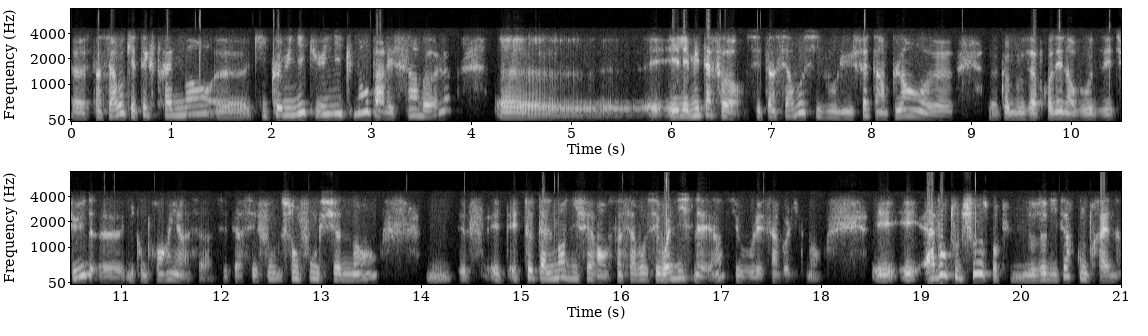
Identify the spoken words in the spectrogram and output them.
Euh, c'est un cerveau qui est extrêmement, euh, qui communique uniquement par les symboles euh, et, et, les métaphores. C'est un cerveau, si vous lui faites un plan euh, comme vous apprenez dans vos études, il comprend rien à ça. C'est assez fon son fonctionnement est, totalement différent. C'est cerveau, c'est Walt Disney, hein, si vous voulez symboliquement. Et, avant toute chose, pour que nos auditeurs comprennent,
